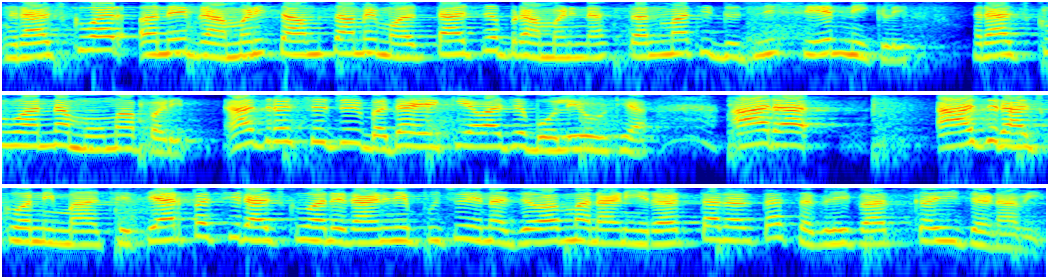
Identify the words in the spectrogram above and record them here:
રાજકુમાર અને બ્રાહ્મણી સામસામે મળતા જ બ્રાહ્મણીના સ્તનમાંથી દૂધની શેર નીકળી. રાજકુમારના મોંમાં પડી. આ દ્રશ્ય જોઈ બધા એકી અવાજે બોલી ઉઠ્યા. આ રા આ જ રાજકુમારની માં છે. ત્યાર પછી રાજકુમારે રાણીને પૂછ્યું. એના જવાબમાં રાણીએ રડતા રડતા સઘળી વાત કહી જણાવી.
